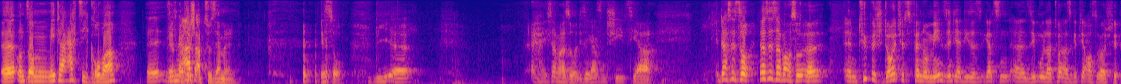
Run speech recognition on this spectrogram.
äh, und so einem Meter 80 Grubber äh, sich Erstmal Arsch abzusemmeln. Ist so. Die, äh, ich sag mal so, diese ganzen Cheats, ja. Das ist so, das ist aber auch so äh, ein typisch deutsches Phänomen sind ja diese ganzen äh, Simulatoren. Also es gibt ja auch zum Beispiel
